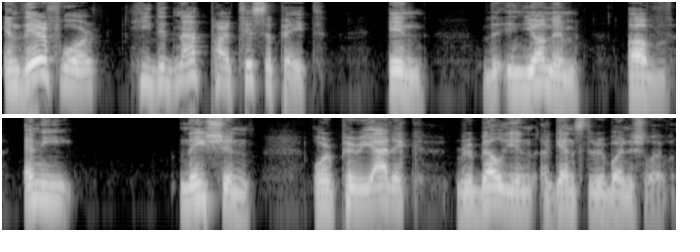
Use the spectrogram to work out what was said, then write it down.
And therefore, he did not participate in the inyanim of any nation or periodic rebellion against the Ribono Shel Olam.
